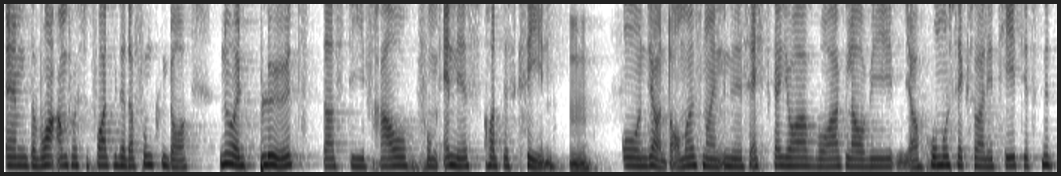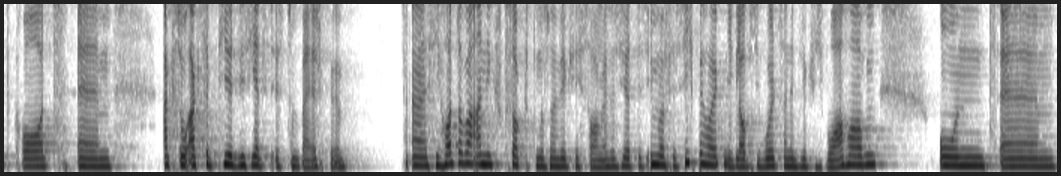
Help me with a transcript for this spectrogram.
Ähm, da war einfach sofort wieder der Funken da. Nur halt blöd, dass die Frau vom Ennis hat das gesehen. Mhm. Und ja, damals, noch in den 60er Jahren, war, glaube ich, ja, Homosexualität jetzt nicht gerade ähm, so akzeptiert, wie es jetzt ist zum Beispiel. Äh, sie hat aber auch nichts gesagt, muss man wirklich sagen. Also sie hat das immer für sich behalten. Ich glaube, sie wollte es ja nicht wirklich wahrhaben. Und ähm,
